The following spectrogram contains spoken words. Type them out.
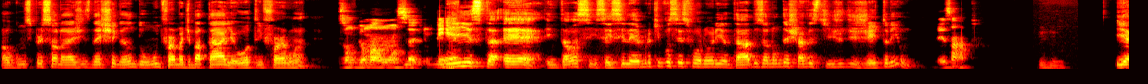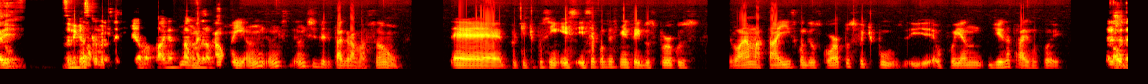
alguns personagens né, chegando, um em forma de batalha, outro em forma Ver uma onça em pé. mista. É, então assim, vocês se lembram que vocês foram orientados a não deixar vestígio de jeito nenhum. Exato. Uhum. E aí? Desliga as câmeras da tela, apaga, apaga Não, calma aí, an- antes, antes dele tá a gravação, é. Porque, tipo assim, esse, esse acontecimento aí dos porcos lá matar e esconder os corpos foi tipo. Foi dias atrás, não foi? Ele deve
